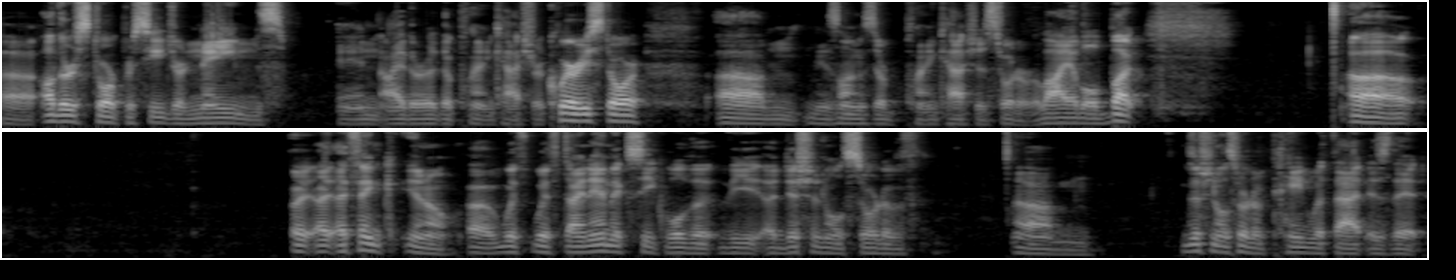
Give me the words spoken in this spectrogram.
uh, other store procedure names in either the plan cache or query store, um, as long as their plan cache is sort of reliable. But uh, I, I think you know uh, with with dynamic SQL, the the additional sort of um, additional sort of pain with that is that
